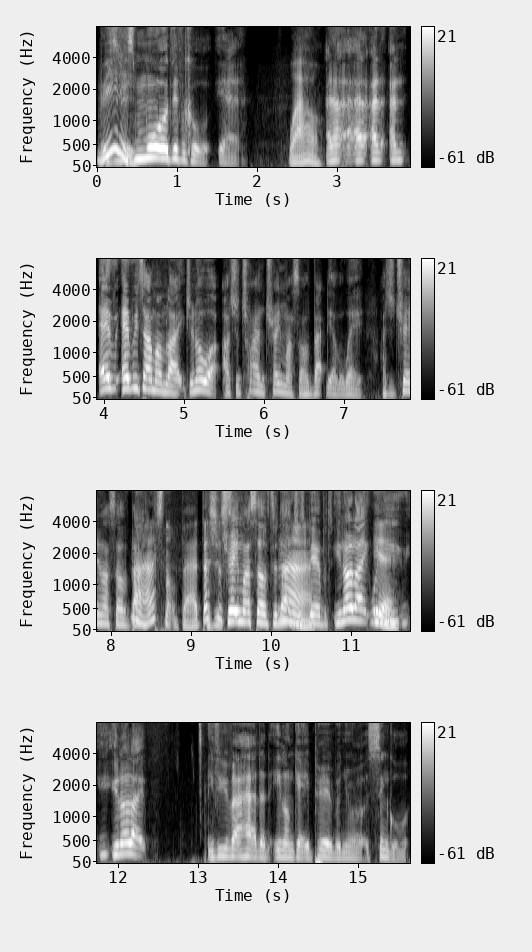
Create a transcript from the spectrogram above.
Really? it's more difficult. Yeah. Wow. And I, I- and and every every time I'm like, do you know what? I should try and train myself back the other way. I should train myself back. Nah, that's not bad. I That's should just train myself to like just Nah. be able to. You know, like when Yeah. you- you know like. If you've ever had an elongated period when you're single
